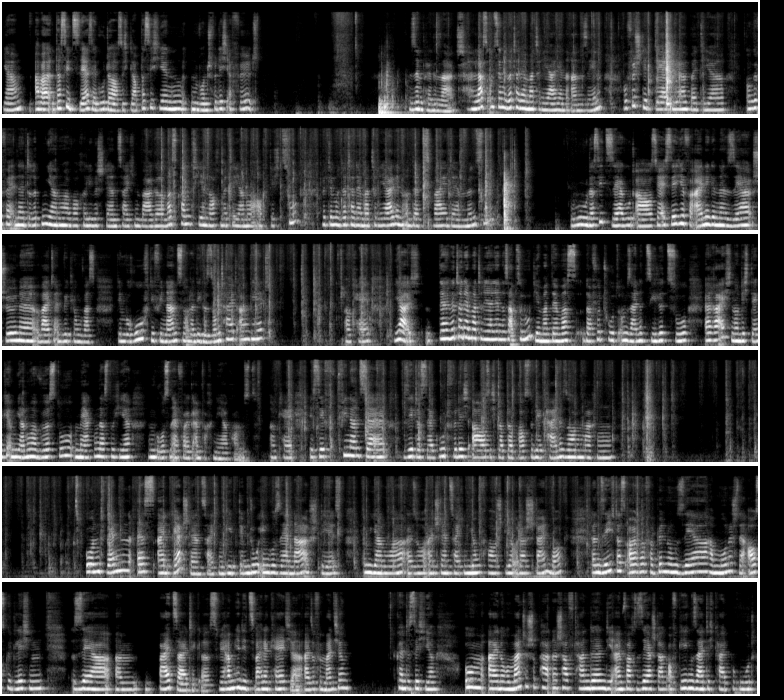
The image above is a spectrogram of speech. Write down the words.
Ja, aber das sieht sehr, sehr gut aus. Ich glaube, dass sich hier ein, ein Wunsch für dich erfüllt. Simpel gesagt. Lass uns den Ritter der Materialien ansehen. Wofür steht der hier bei dir? Ungefähr in der dritten Januarwoche, liebe Sternzeichen Waage. Was kommt hier noch Mitte Januar auf dich zu? Mit dem Ritter der Materialien und der zwei der Münzen. Uh, das sieht sehr gut aus. Ja, ich sehe hier für einige eine sehr schöne Weiterentwicklung, was den Beruf, die Finanzen oder die Gesundheit angeht. Okay. Ja, ich, der Ritter der Materialien ist absolut jemand, der was dafür tut, um seine Ziele zu erreichen. Und ich denke, im Januar wirst du merken, dass du hier einem großen Erfolg einfach näher kommst. Okay, ich sehe finanziell sieht es sehr gut für dich aus. Ich glaube, da brauchst du dir keine Sorgen machen. Und wenn es ein Erdsternzeichen gibt, dem du irgendwo sehr nahe stehst im Januar, also ein Sternzeichen Jungfrau, Stier oder Steinbock, dann sehe ich, dass eure Verbindung sehr harmonisch, sehr ausgeglichen, sehr ähm, beidseitig ist. Wir haben hier die zwei der Kelche, also für manche könnte es sich hier um eine romantische Partnerschaft handeln, die einfach sehr stark auf Gegenseitigkeit beruht,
